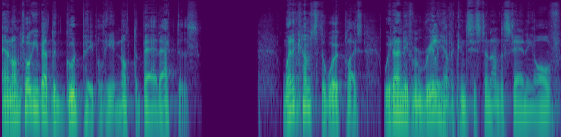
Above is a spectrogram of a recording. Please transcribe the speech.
And I'm talking about the good people here, not the bad actors. When it comes to the workplace, we don't even really have a consistent understanding of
